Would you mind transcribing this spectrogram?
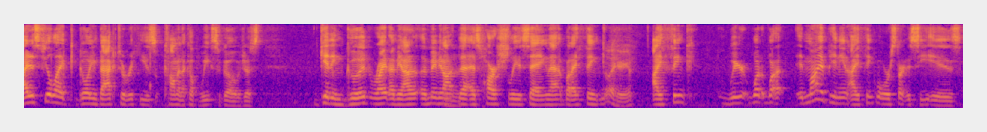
I just feel like going back to Ricky's comment a couple weeks ago of just getting good, right? I mean, I, maybe not mm-hmm. that as harshly as saying that, but I think No, I hear you. I think we're what what in my opinion, I think what we're starting to see is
